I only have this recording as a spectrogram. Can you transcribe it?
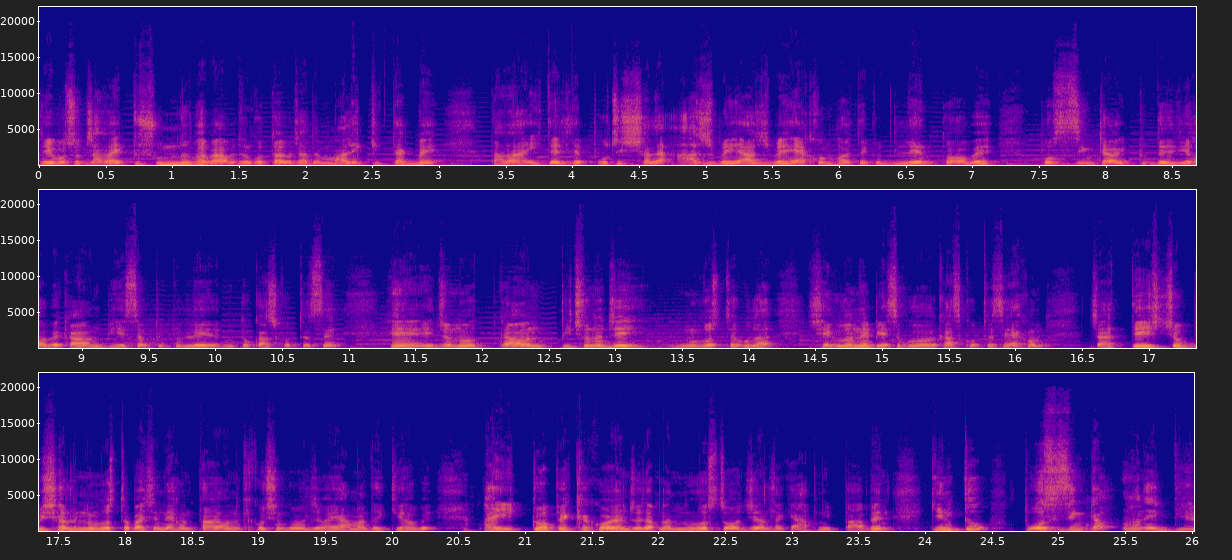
যে এবছর যারা একটু সুন্দরভাবে আবেদন করতে হবে যাদের মালিক ঠিক থাকবে, তারা ইতালিতে পঁচিশ সালে আসবেই আসবে। এখন হয়তো একটু লেন্থ হবে। প্রসেসিংটা একটু দেরি হবে, কারণ ভিএসএফ একটু লেন্থ কাজ করতেছে। হ্যাঁ এই জন্য কারণ পিছনে যেই নুলস্তাগুলা সেগুলো নিয়ে বিএসএফগুলো কাজ করতেছে। এখন যারা তেইশ চব্বিশ সালে নুলস্তা পাইছেন, এখন তারা অনেকে কোশ্চেন করবে যে, ভাই, আমাদের কী হবে? ভাই, একটু অপেক্ষা করেন, যদি আপনার নুলস্তা অরিজিনাল থাকে, আপনি পাবেন। কিন্তু প্রসেসিংটা অনেক ধীর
